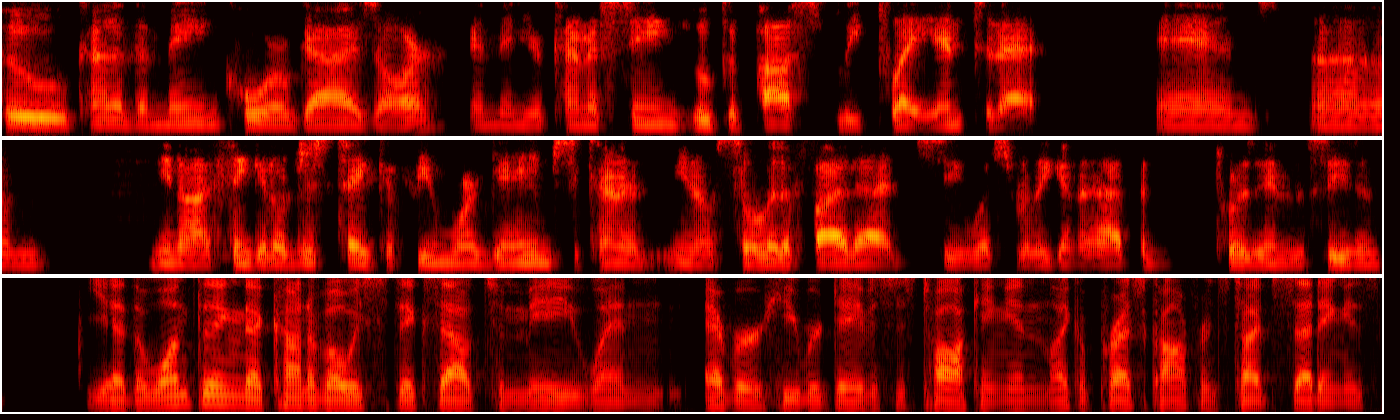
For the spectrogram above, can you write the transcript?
who kind of the main core guys are, and then you're kind of seeing who could possibly play into that. And um, you know, I think it'll just take a few more games to kind of, you know, solidify that and see what's really going to happen towards the end of the season. Yeah, the one thing that kind of always sticks out to me whenever Hubert Davis is talking in like a press conference type setting is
